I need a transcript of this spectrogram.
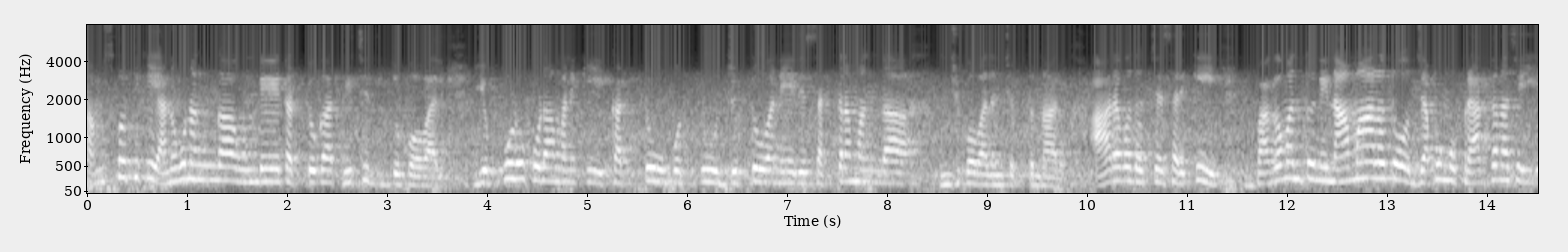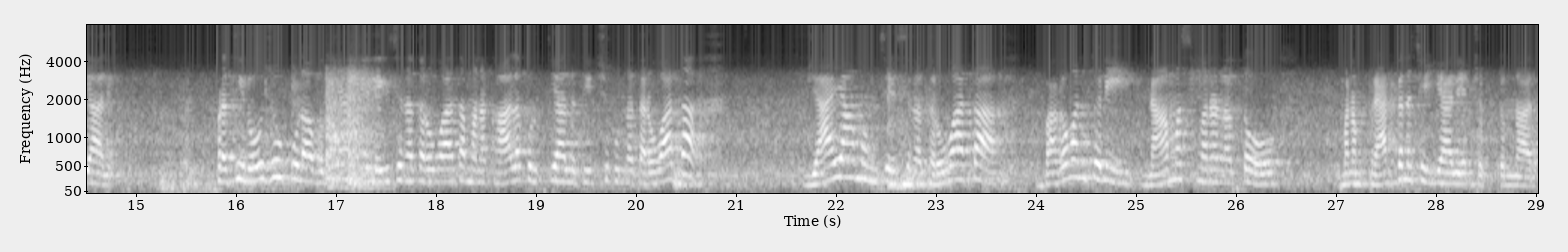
సంస్కృతికి అనుగుణంగా ఉండేటట్టుగా తీర్చిదిద్దుకోవాలి. ఎప్పుడూ కూడా మనకి కట్టు బొట్టు జుట్టు అనేది సక్రమంగా ఉంచుకోవాలని చెప్తున్నారు. ఆరవది వచ్చేసరికి భగవంతుని నామాలతో జపము ప్రార్థన చెయ్యాలి ప్రతిరోజు కూడా ఉదయాన్నే లేచిన తరువాత మన కాలకృత్యాలు తీర్చుకున్న తరువాత వ్యాయామం చేసిన తరువాత భగవంతుని నామస్మరణతో మనం ప్రార్థన చెయ్యాలి అని చెప్తున్నారు.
